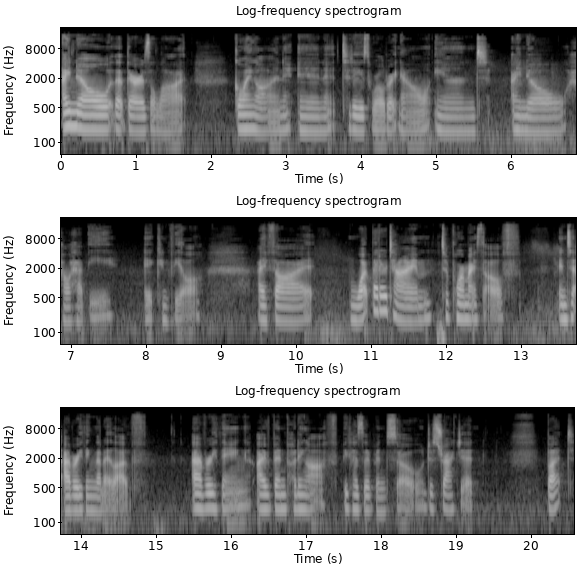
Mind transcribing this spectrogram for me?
I know that there is a lot going on in today's world right now, and I know how heavy it can feel. I thought, what better time to pour myself into everything that I love? Everything I've been putting off because I've been so distracted. But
